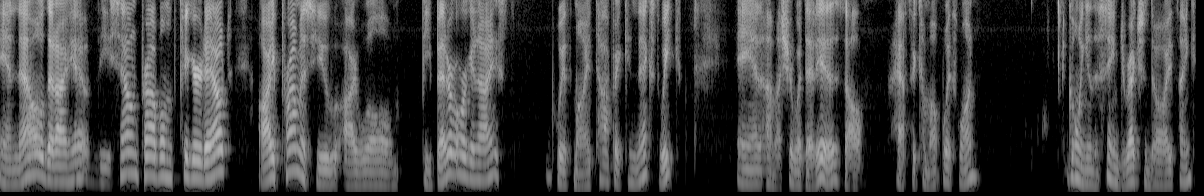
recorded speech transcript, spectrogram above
And now that I have the sound problem figured out, I promise you I will be better organized with my topic next week. And I'm not sure what that is. I'll have to come up with one. Going in the same direction, though, I think.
